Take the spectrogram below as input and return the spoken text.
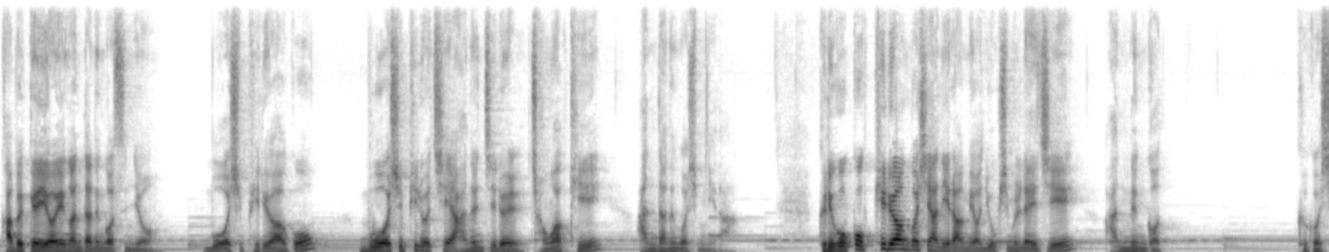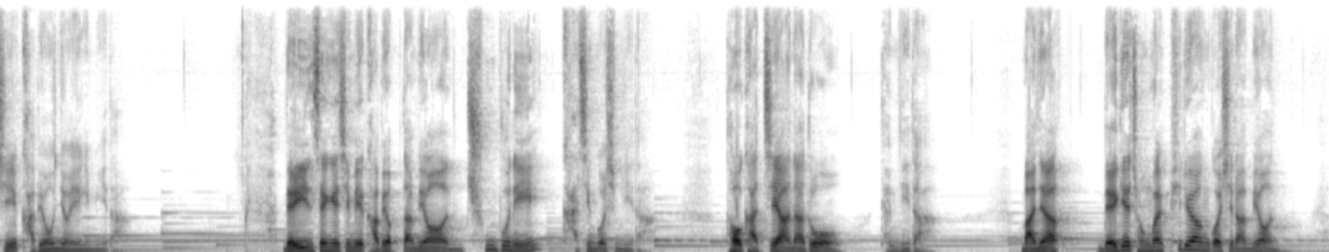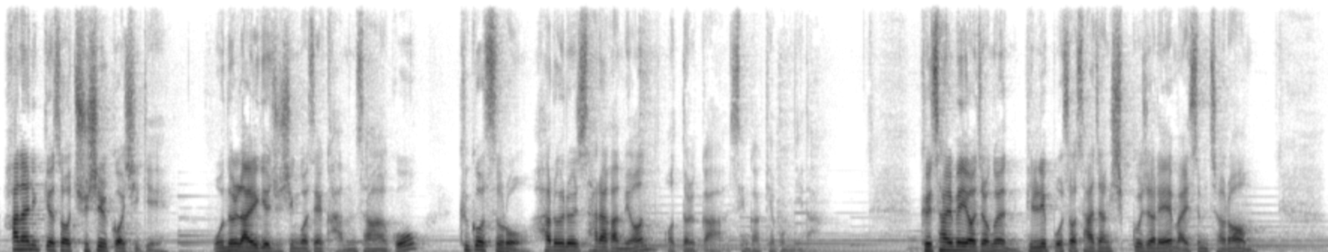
가볍게 여행한다는 것은요, 무엇이 필요하고 무엇이 필요치 않은지를 정확히 안다는 것입니다. 그리고 꼭 필요한 것이 아니라면 욕심을 내지 않는 것. 그것이 가벼운 여행입니다. 내 인생의 짐이 가볍다면 충분히 가진 것입니다. 더 갖지 않아도 됩니다. 만약 내게 정말 필요한 것이라면 하나님께서 주실 것이기에 오늘 나에게 주신 것에 감사하고 그것으로 하루를 살아가면 어떨까 생각해 봅니다. 그 삶의 여정은 빌립보서 4장 19절의 말씀처럼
